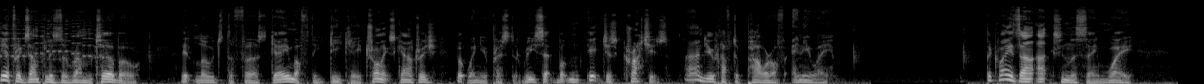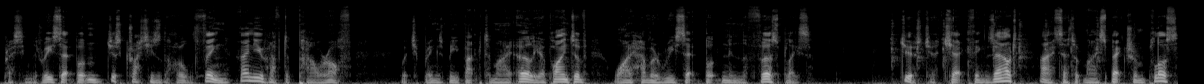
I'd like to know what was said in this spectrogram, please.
Here for example is the RAM Turbo. It loads the first game off the DK Tronics cartridge, but when you press the reset button it just crashes, and you have to power off anyway. The Quasar acts in the same way. Pressing the reset button just crashes the whole thing, and you have to power off, which brings me back to my earlier point of why have a reset button in the first place. Just to check things out, I set up my Spectrum Plus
